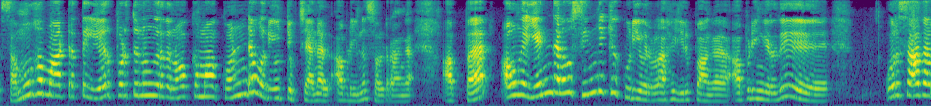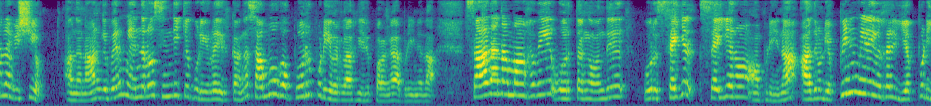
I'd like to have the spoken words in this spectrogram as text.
சமூக மாற்றத்தை ஏற்படுத்தணுங்கிறத நோக்கமாக கொண்ட ஒரு யூடியூப் சேனல் அப்படின்னு சொல்கிறாங்க அப்போ அவங்க எந்த அளவு சிந்திக்கக்கூடியவர்களாக இருப்பாங்க அப்படிங்கிறது ஒரு சாதாரண விஷயம். அந்த நான்கு பேரும் எந்த அளவு சிந்திக்கக்கூடியவர்களாக இருக்காங்க சமூக பொறுப்புடையவர்களாக இருப்பாங்க அப்படின்னு தான் சாதாரணமாகவே ஒருத்தங்க வந்து ஒரு செயல் செய்யணும் அப்படின்னா அதனுடைய பின்விளைவுகள் எப்படி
